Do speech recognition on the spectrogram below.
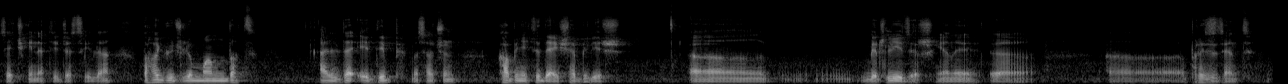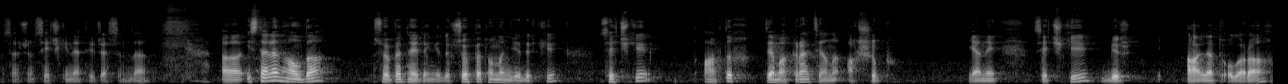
seçki nəticəsilə, daha güclü mandat əldə edib, məsəl üçün kabineti dəyişə bilir e, bir lider, yəni e, prezident məsəl üçün seçki nəticəsində istənilən halda söhbət nədən gedir? Söhbət ondan gedir ki, seçki artıq demokratiyanı aşıb. Yəni seçki bir alət olaraq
